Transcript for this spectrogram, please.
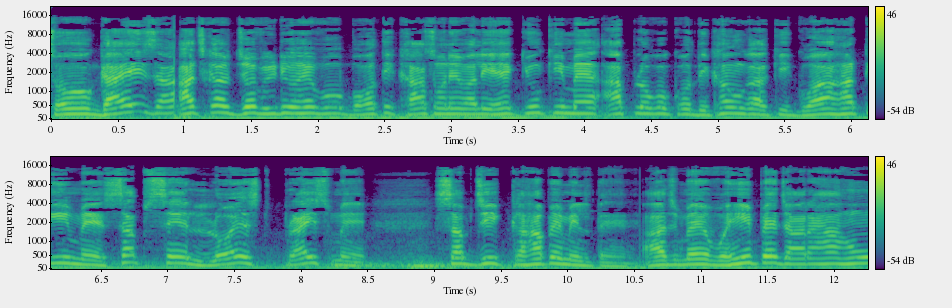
सो so गाइज़ आज का जो वीडियो है वो बहुत ही खास होने वाली है क्योंकि मैं आप लोगों को दिखाऊँगा कि गुवाहाटी में सबसे लोएस्ट प्राइस में सब्ज़ी कहाँ पे मिलते हैं। आज मैं वहीं पे जा रहा हूँ।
